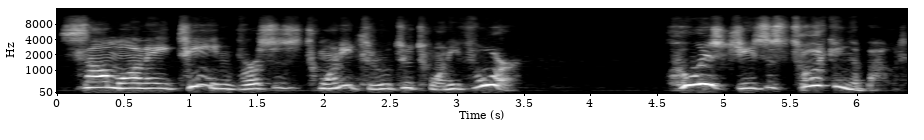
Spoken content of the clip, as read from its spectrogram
Psalm 118, verses 20 through to 24. Who is Jesus talking about?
